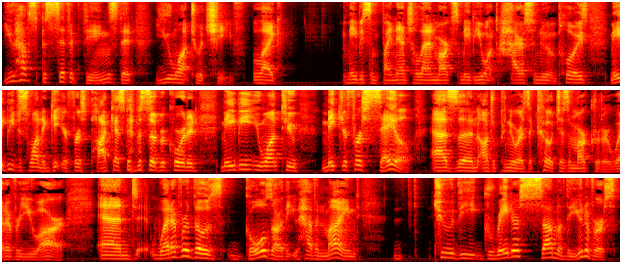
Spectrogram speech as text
you have specific things that you want to achieve. Like, maybe some financial landmarks. Maybe you want to hire some new employees. Maybe you just want to get your first podcast episode recorded. Maybe you want to make your first sale as an entrepreneur, as a coach, as a marketer, whatever you are. And whatever those goals are that you have in mind, to the greater sum of the universe,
